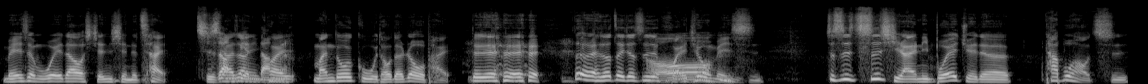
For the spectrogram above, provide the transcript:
没什么味道咸咸的菜。加上一块蛮多骨头的肉排，对对对对，对。我来说这就是怀旧美食，哦、就是吃起来你不会觉得它不好吃，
